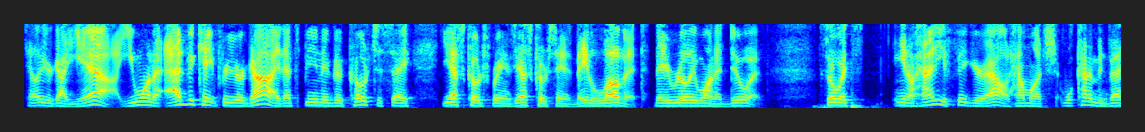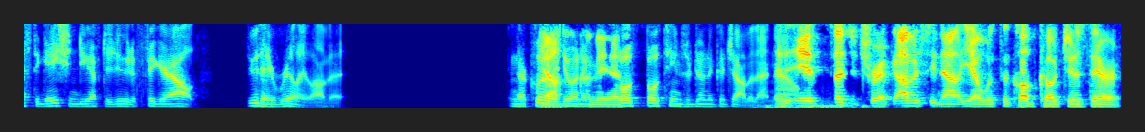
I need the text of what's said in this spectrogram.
tell your guy, yeah, you want to advocate for your guy. That's being a good coach to say, yes, Coach Brands, yes, Coach Sanders. They love it. They really want to do it. So it's, you know, how do you figure out how much, what kind of investigation do you have to do to figure out, do they really love it? And they're clearly Yeah, doing it. I mean, both both teams are doing a good job of that now. It, it's such a trick. Obviously now, yeah, with the club coaches, they're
